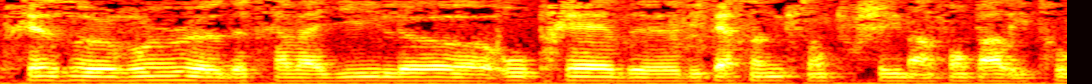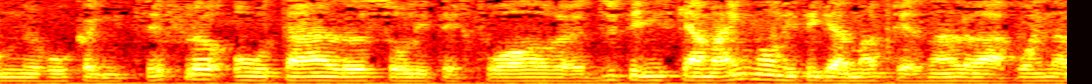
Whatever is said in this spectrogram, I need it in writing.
très heureux de travailler là auprès de, des personnes qui sont touchées, dans le fond, par les troubles neurocognitifs, là, autant là, sur les territoires du Témiscamingue, mais on est également présent là, à rouen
